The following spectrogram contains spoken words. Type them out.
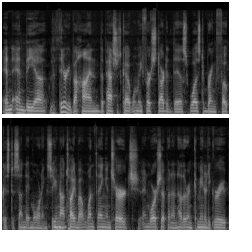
And and the uh, the theory behind the pastor's cut when we first started this was to bring focus to Sunday morning. So you're not talking about one thing in church and worship and another in community group.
